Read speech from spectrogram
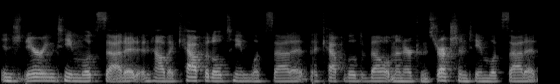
engineering team looks at it and how the capital team looks at it the capital development or construction team looks at it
